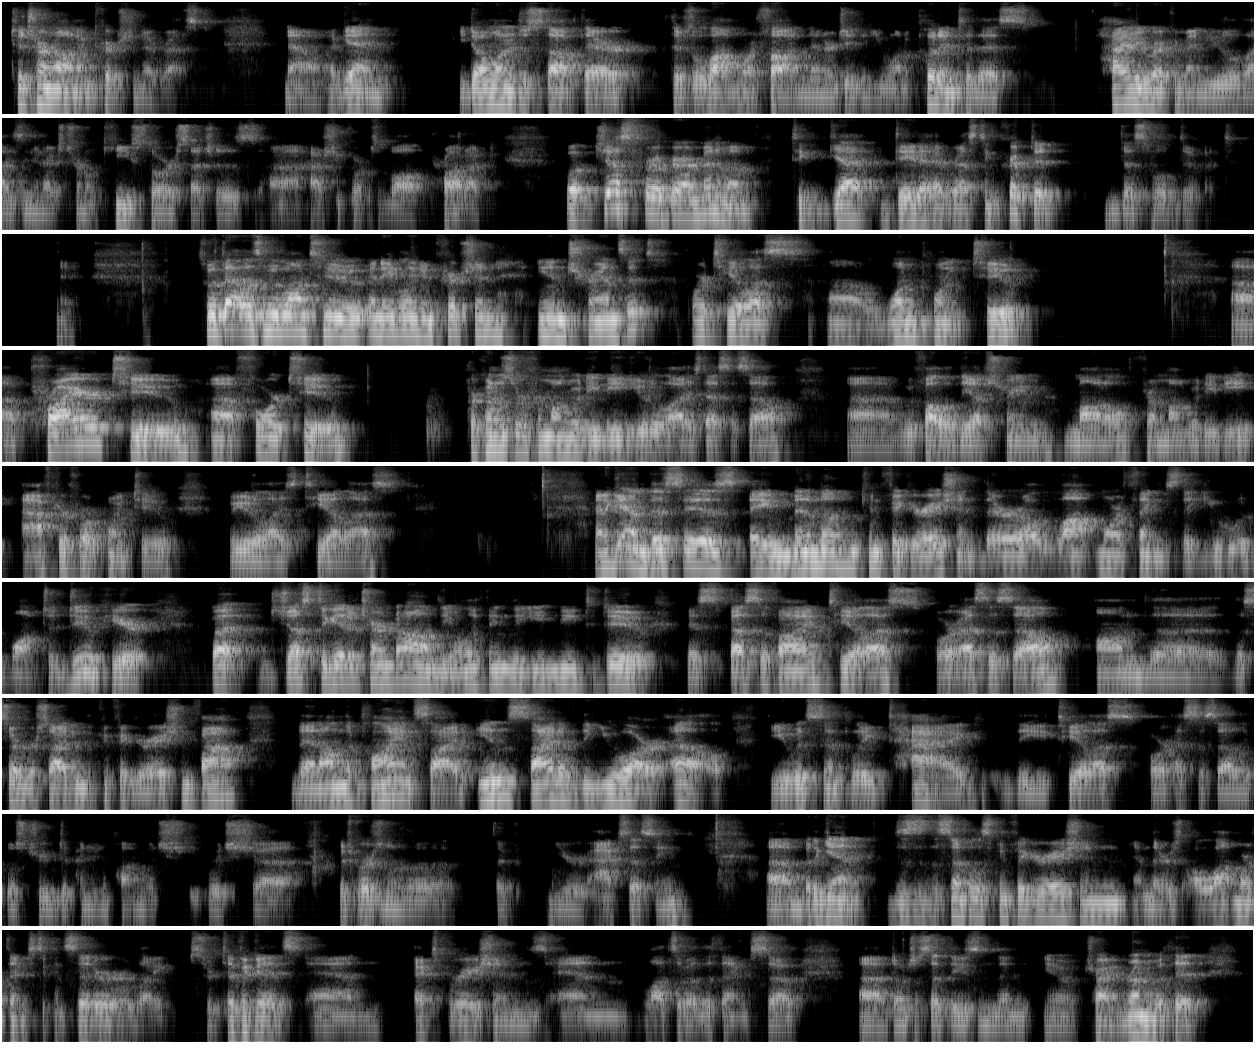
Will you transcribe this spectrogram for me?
to turn on encryption at rest. Now, again, you don't want to just stop there. There's a lot more thought and energy that you want to put into this. Highly recommend utilizing an external key store such as uh, HashiCorp's Vault product. But just for a bare minimum, to get data at rest encrypted, this will do it. Okay. So with that, let's move on to enabling encryption in transit or TLS uh, 1.2. Uh, prior to uh, 4.2, Percona Server for MongoDB utilized SSL. Uh, we followed the upstream model from MongoDB. After 4.2, we utilized TLS. And again, this is a minimum configuration. There are a lot more things that you would want to do here. But just to get it turned on, the only thing that you need to do is specify TLS or SSL on the, the server side in the configuration file. Then on the client side, inside of the URL, you would simply tag the TLS or SSL equals true, depending upon which which uh, which version of the, the you're accessing. Um, but again, this is the simplest configuration, and there's a lot more things to consider, like certificates and expirations and lots of other things. So uh, don't just set these and then you know try and run with it.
